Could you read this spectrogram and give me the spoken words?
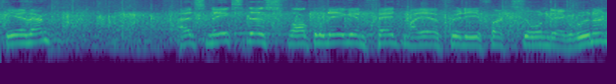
Vielen Dank. Als nächstes Frau Kollegin Feldmayer für die Fraktion der GRÜNEN.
